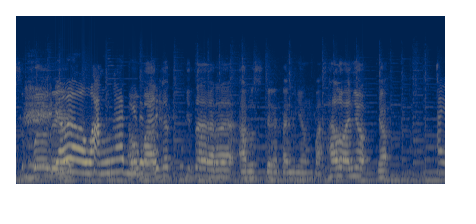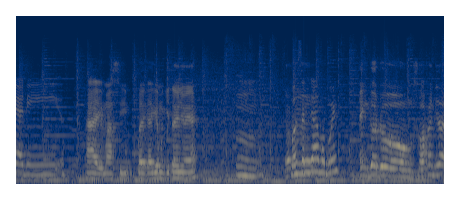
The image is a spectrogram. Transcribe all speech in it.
sebel deh. Ya udah banget Lama gitu kan. banget kita karena harus dengan timing yang pas. Halo Anyo. Nyo. Kayak di Hai masih balik lagi sama kita Nyo ya? Hmm. bosen gak sama gue? Eh enggak dong, soalnya kan kita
